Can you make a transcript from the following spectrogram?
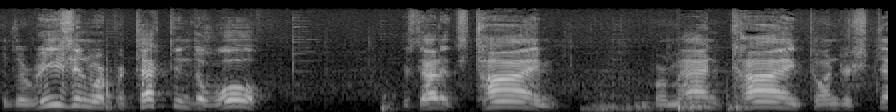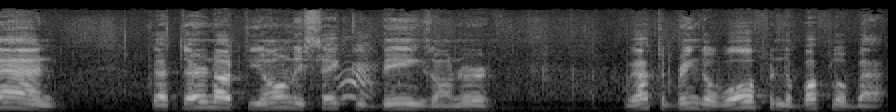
And the reason we're protecting the wolf is that it's time for mankind to understand that they're not the only sacred beings on earth. We have to bring the wolf and the buffalo back.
